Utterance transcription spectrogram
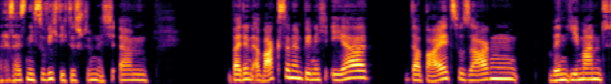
das heißt nicht so wichtig, das stimmt nicht. Bei den Erwachsenen bin ich eher dabei zu sagen, wenn jemand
